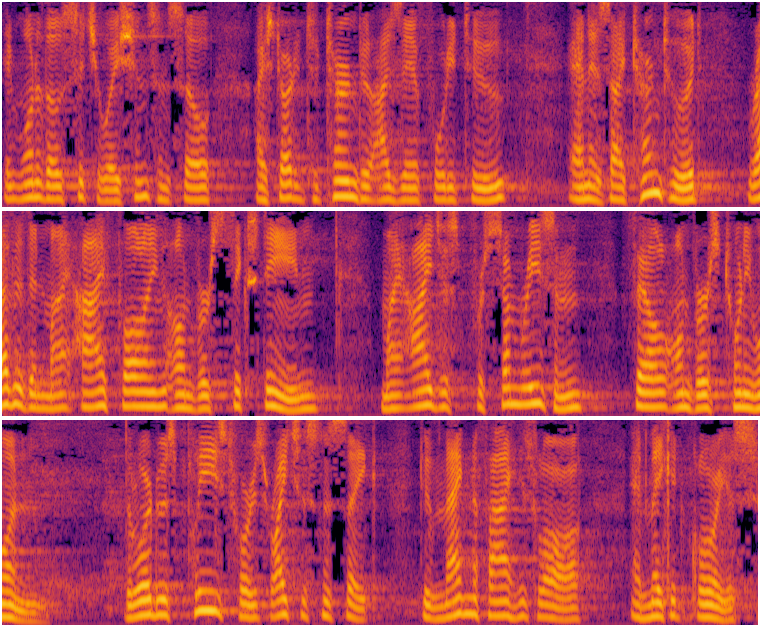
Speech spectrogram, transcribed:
in one of those situations, and so I started to turn to Isaiah 42, and as I turned to it, rather than my eye falling on verse 16, my eye just for some reason fell on verse 21. The Lord was pleased for his righteousness sake to magnify his law and make it glorious.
